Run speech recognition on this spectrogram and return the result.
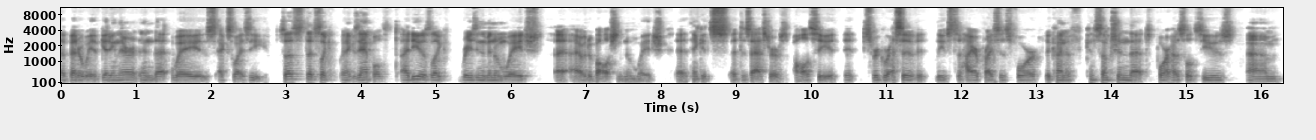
a better way of getting there, and that way is X, Y, Z. So that's that's like an example. Ideas like raising the minimum wage I would abolish the minimum wage. I think it's a disaster as a policy. it's regressive. It leads to higher prices for the kind of consumption that poor households use. Um,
